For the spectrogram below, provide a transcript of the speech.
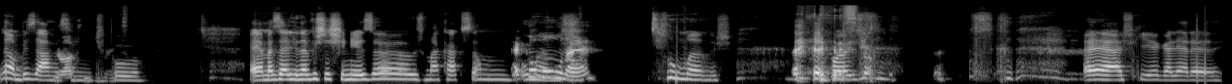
Não, bizarro, Nossa, assim, tipo... É, mas ali na vista chinesa, os macacos são É humanos. comum, né? Humanos. Pode... é, acho que a galera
